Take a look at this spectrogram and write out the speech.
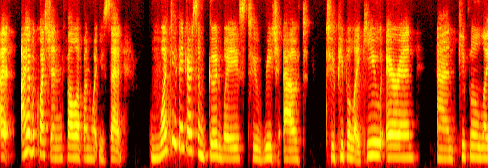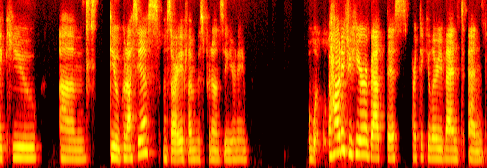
I, I have a question, follow up on what you said. What do you think are some good ways to reach out to people like you, Aaron, and people like you, um, Dio Gracias? I'm sorry if I'm mispronouncing your name. How did you hear about this particular event and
